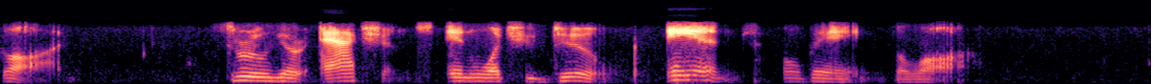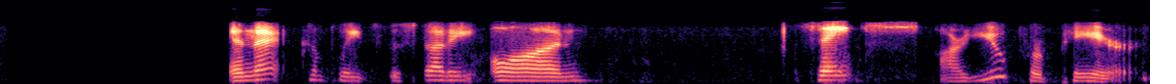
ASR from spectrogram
God through your actions in what you do and obeying the law. And that completes the study on Saints. Are you prepared?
